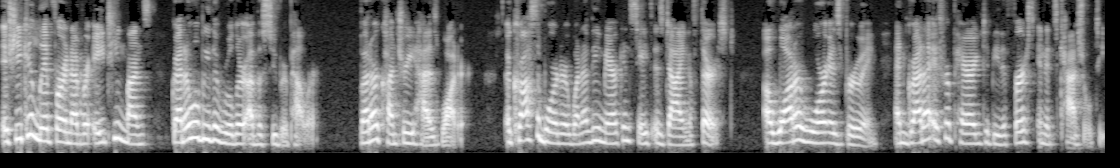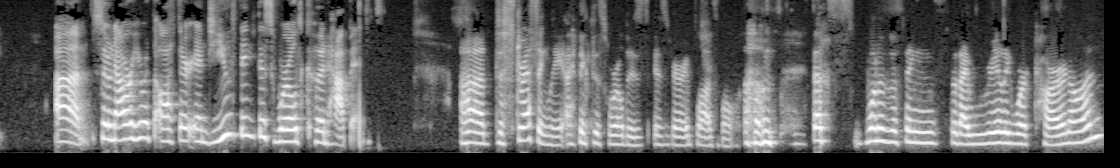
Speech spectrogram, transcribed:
If she can live for another 18 months, Greta will be the ruler of a superpower. But our country has water. Across the border, one of the American states is dying of thirst. A water war is brewing, and Greta is preparing to be the first in its casualty. Um, so now we're here with the author, and do you think this world could happen? Uh, distressingly, I think this world is is very plausible. Um, that's one of the things that I really worked hard on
